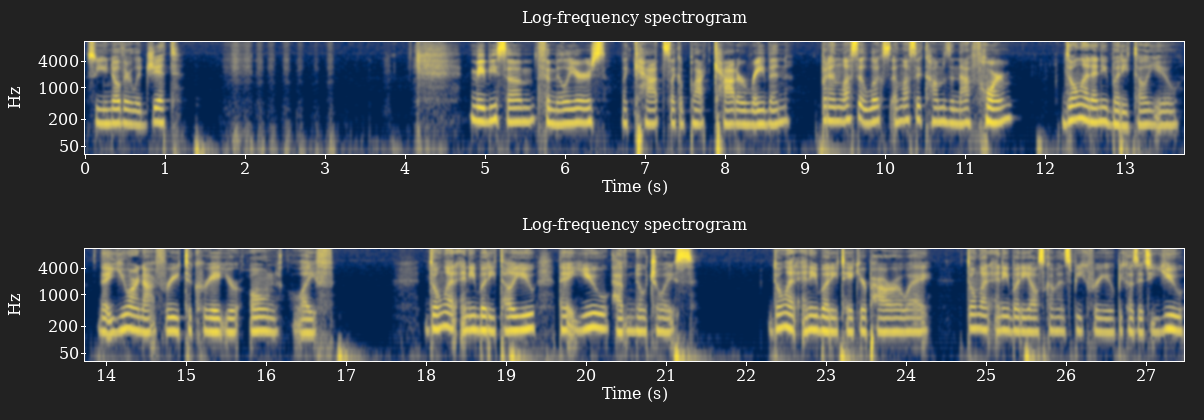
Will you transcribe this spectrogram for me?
so you know they're legit. Maybe some familiars like cats, like a black cat or raven. But unless it looks, unless it comes in that form, don't let anybody tell you that you are not free to create your own life. Don't let anybody tell you that you have no choice. Don't let anybody take your power away. Don't let anybody else come and speak for you because it's you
